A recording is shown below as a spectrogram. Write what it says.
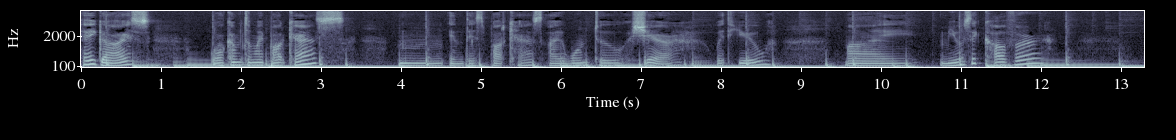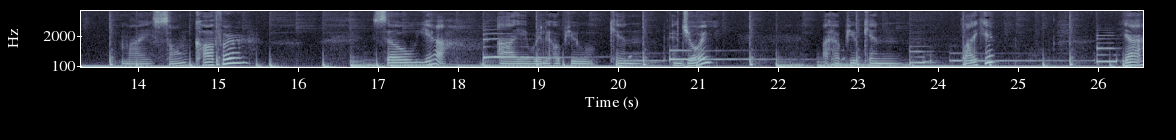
Hey guys, welcome to my podcast. Um, in this podcast, I want to share with you my music cover, my song cover. So, yeah, I really hope you can enjoy. I hope you can like it. Yeah.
